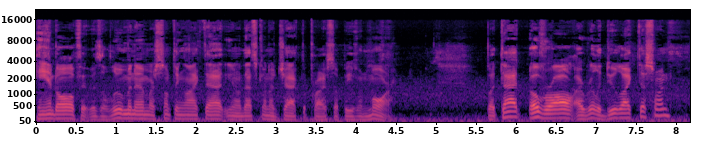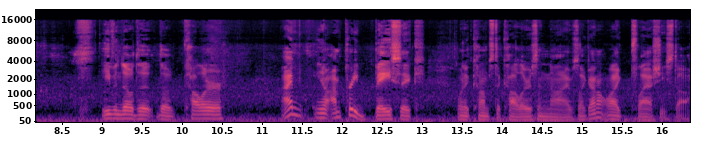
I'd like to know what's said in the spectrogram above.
handle, if it was aluminum or something like that, you know, that's going to jack the price up even more. But that overall, I really do like this one. Even though the, the color, I'm, you know, I'm pretty basic when it comes to colors and knives. Like, I don't like flashy stuff.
